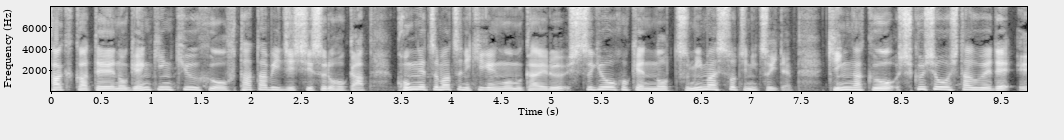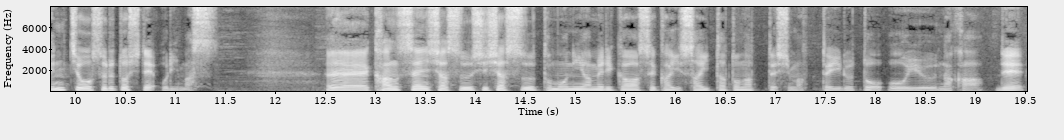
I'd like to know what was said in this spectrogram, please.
各家庭の現金給付を再び実施するほか今月末に期限を迎える失業保険の積み増し措置について金額を縮小した上で延長するとしております。えー、感染者数、死者数ともにアメリカは世界最多となってしまっているという中で、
